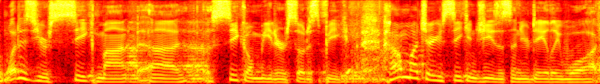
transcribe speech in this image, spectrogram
What is your seek mon, uh, seekometer, so to speak? How much are you seeking Jesus in your daily walk?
